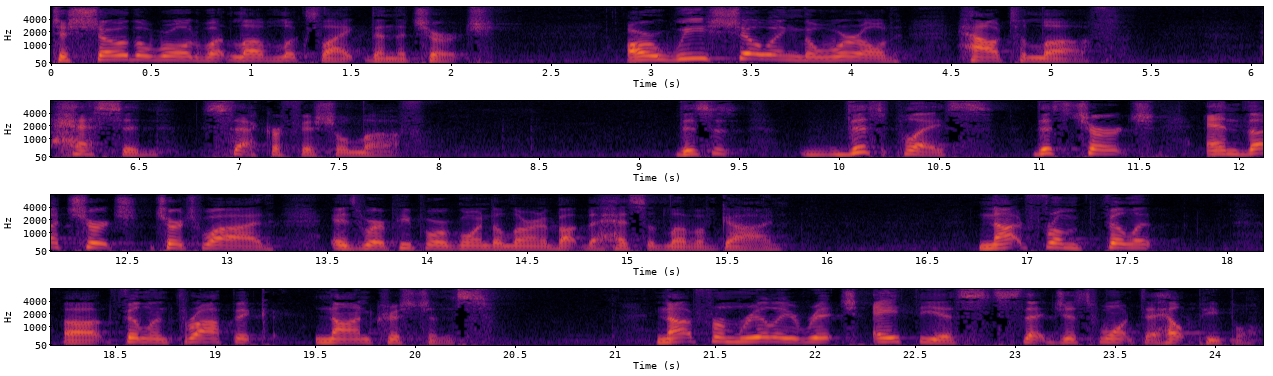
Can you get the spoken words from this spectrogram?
to show the world what love looks like than the church? Are we showing the world how to love? Hesed, sacrificial love. This is this place, this church, and the church church wide is where people are going to learn about the Hesed love of God. Not from uh, philanthropic non Christians not from really rich atheists that just want to help people.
